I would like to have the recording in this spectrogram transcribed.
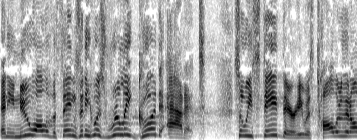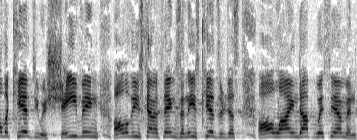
and he knew all of the things and he was really good at it. So he stayed there. He was taller than all the kids. He was shaving, all of these kind of things. And these kids are just all lined up with him and,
